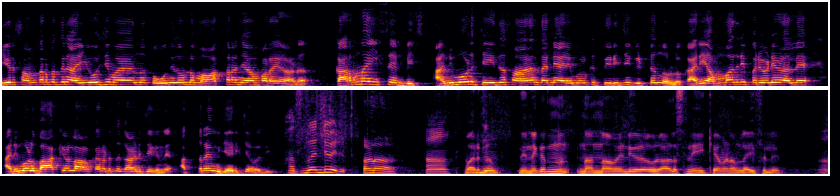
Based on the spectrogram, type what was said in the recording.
ഈ ഒരു സന്ദർഭത്തിന് അനുയോജ്യമായെന്ന് തോന്നിയതുകൊണ്ട് മാത്രം ഞാൻ പറയാണ്. കർമ്മ ഈസ് എ ബിച്ച് അനിമോൾ ചെയ്ത സാധനം തന്നെ അനിമോൾക്ക് തിരിച്ച് കിട്ടുന്നുള്ളൂ. കാര്യം അമ്മാതിരി പരിപാടികളല്ലേ അനിമോൾ ബാക്കിയുള്ള ആൾക്കാരുടെ അടുത്ത് കാണിച്ചേക്കുന്നത് അത്രയും വിചാരിച്ചാൽ മതി. ഹസ്ബൻഡ് വരും. വരണം. നിനക്ക് നന്നാ നന്നാൻ വേണ്ടി ഒരാ- ഒരാളെ സ്നേഹിക്കാൻ വേണം ലൈഫിൽ ആ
